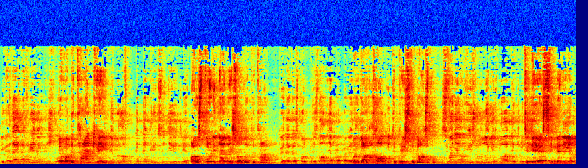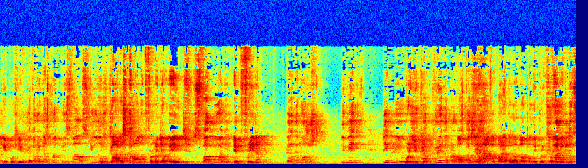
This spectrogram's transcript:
И когда это время And пришло, when the time мне came, было тогда 39 лет, I was 39 years old at the time когда Господь призвал меня when проповедовать. God Евангелие. called me to preach the gospel. Сегодня я вижу многих молодых Today людей, I see many young people here которые Господь призвал с whom юности, God is calling from a young age в свободе, in freedom когда ты можешь иметь Библию where и you can открыто openly провозглашать the Bible and openly proclaim it,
